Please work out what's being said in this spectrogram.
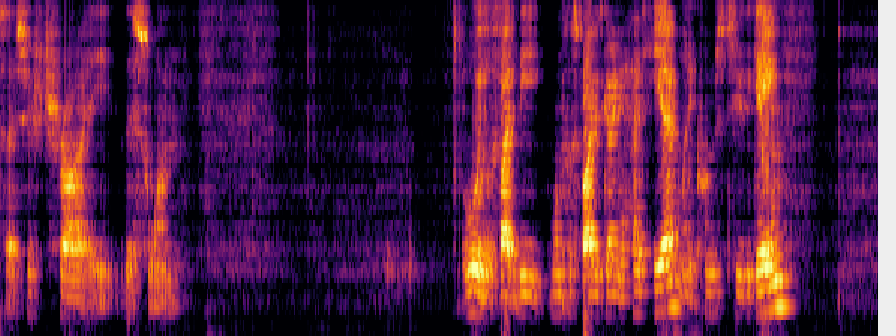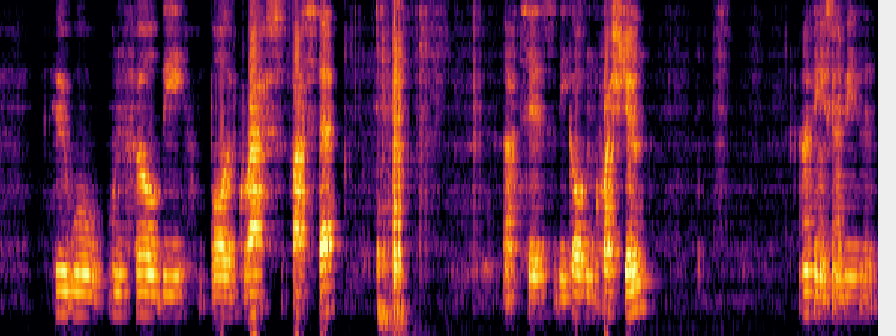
So let's just try this one. Oh, it looks like the 1 5 is going ahead here when it comes to the game. Who will unfurl the ball of grass faster? That is the golden question. I think it's going to be the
